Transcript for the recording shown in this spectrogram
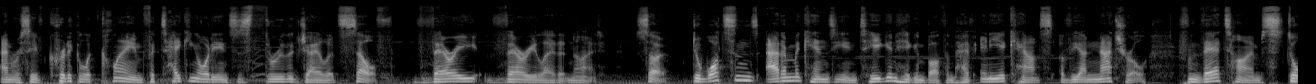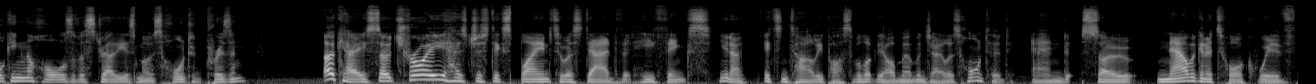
and received critical acclaim for taking audiences through the jail itself, very, very late at night. So, do Watson's Adam McKenzie and Tegan Higginbotham have any accounts of the unnatural from their time stalking the halls of Australia's most haunted prison? Okay, so Troy has just explained to us, Dad, that he thinks, you know, it's entirely possible that the old Melbourne jail is haunted. And so now we're going to talk with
